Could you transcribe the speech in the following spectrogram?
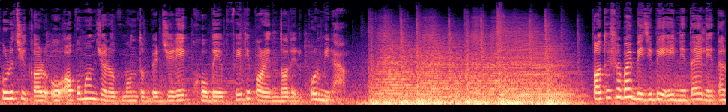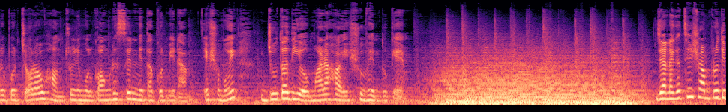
কুরুচিকর ও অপমানজনক মন্তব্যের জেরে ক্ষোভে ফেটে পড়েন দলের কর্মীরা। পথসভায় বিজেপি এই নেতা এলে তার উপর চড়াও হন তৃণমূল কংগ্রেসের নেতাকর্মীরা। এ সময় জুতা দিয়েও মারা হয় শুভেন্দুকে। জানা গেছে, সম্প্রতি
